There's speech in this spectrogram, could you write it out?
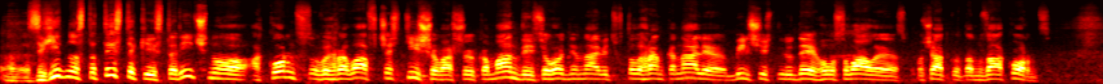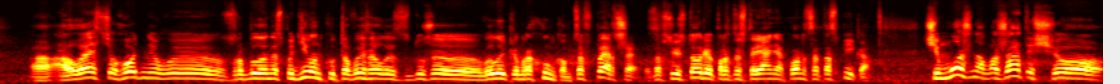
Е, Згідно статистики, історично Акорнс вигравав частіше вашої команди. І сьогодні навіть в телеграм-каналі більшість людей голосували спочатку там за Акорнс. Е, Але сьогодні ви зробили несподіванку та виграли з дуже великим рахунком. Це вперше за всю історію протистояння Корнса та Спіка. Чи можна вважати, що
